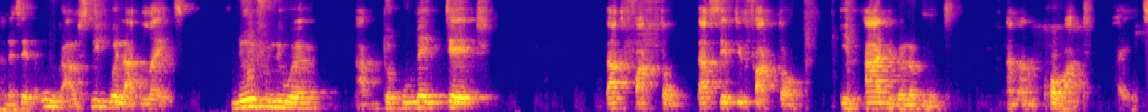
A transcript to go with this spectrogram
And I said, look, I'll sleep well at night, knowing fully well I've documented that factor, that safety factor in our development, and I'm covered by it.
